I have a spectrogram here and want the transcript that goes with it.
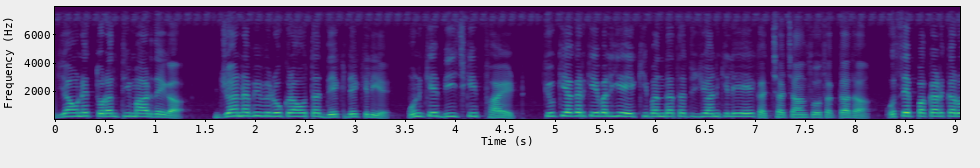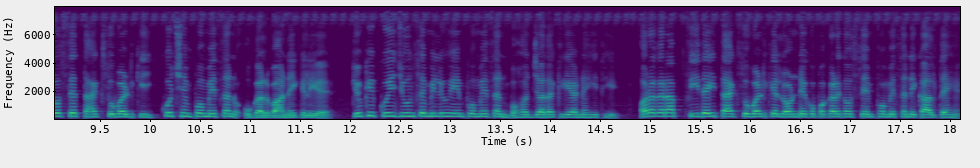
या उन्हें तुरंत ही मार देगा? जॉन अभी भी रुक रहा होता देखने के लिए। उनके बीच की फाइट क्योंकि अगर केवल ये एक ही बंदा था तो जॉन के लिए एक अच्छा चांस हो सकता था। उसे पकड़कर उससे टैक्स वर्ल्ड की कुछ इन्फॉर्मेशन उगलवाने के लिए, क्योंकि कोई जून से मिली हुई इन्फॉर्मेशन बहुत ज़्यादा क्लियर नहीं थी। और अगर आप सीधे ही टैक्स वर्ल्ड के लॉन्डे को पकड़कर उससे इन्फॉर्मेशन निकालते हैं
